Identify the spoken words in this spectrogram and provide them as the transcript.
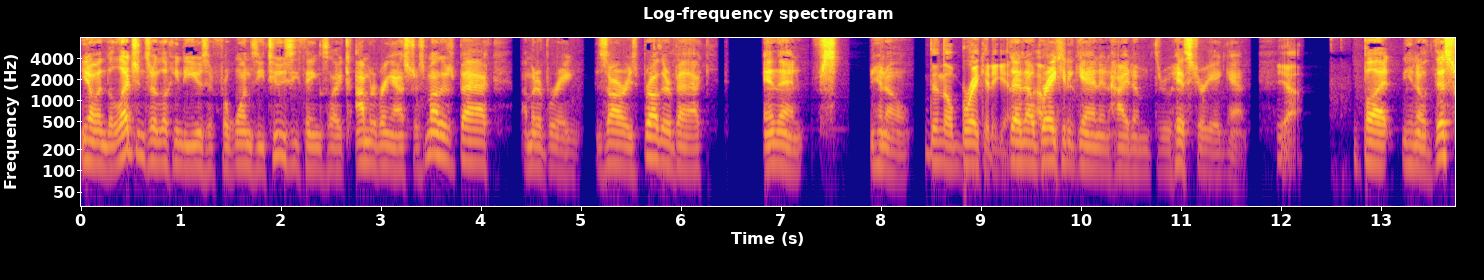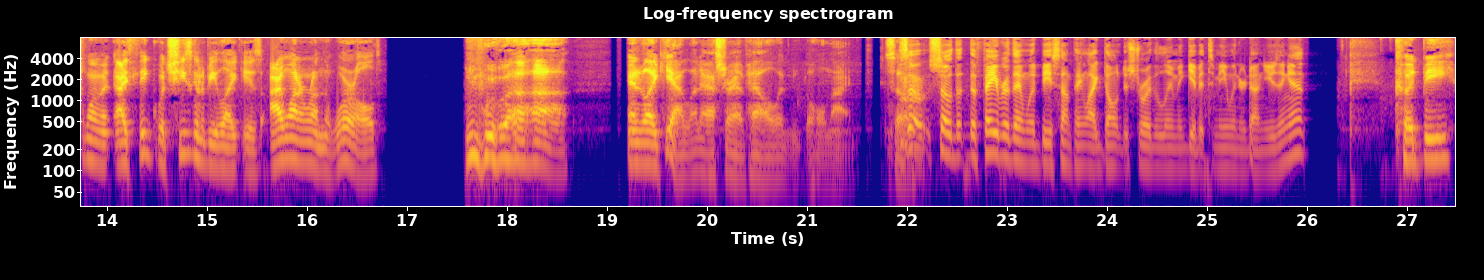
you know, and the legends are looking to use it for onesie twosie things like I'm going to bring Astra's mother's back, I'm going to bring Zari's brother back, and then you know, Then they'll break it again. then they'll break it again and hide them through history again. Yeah. But you know, this woman, I think what she's going to be like is, I want to run the world, and like, yeah, let Astra have hell and the whole nine. So, So, so the, the favor then would be something like, don't destroy the loom and give it to me when you're done using it. could be,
